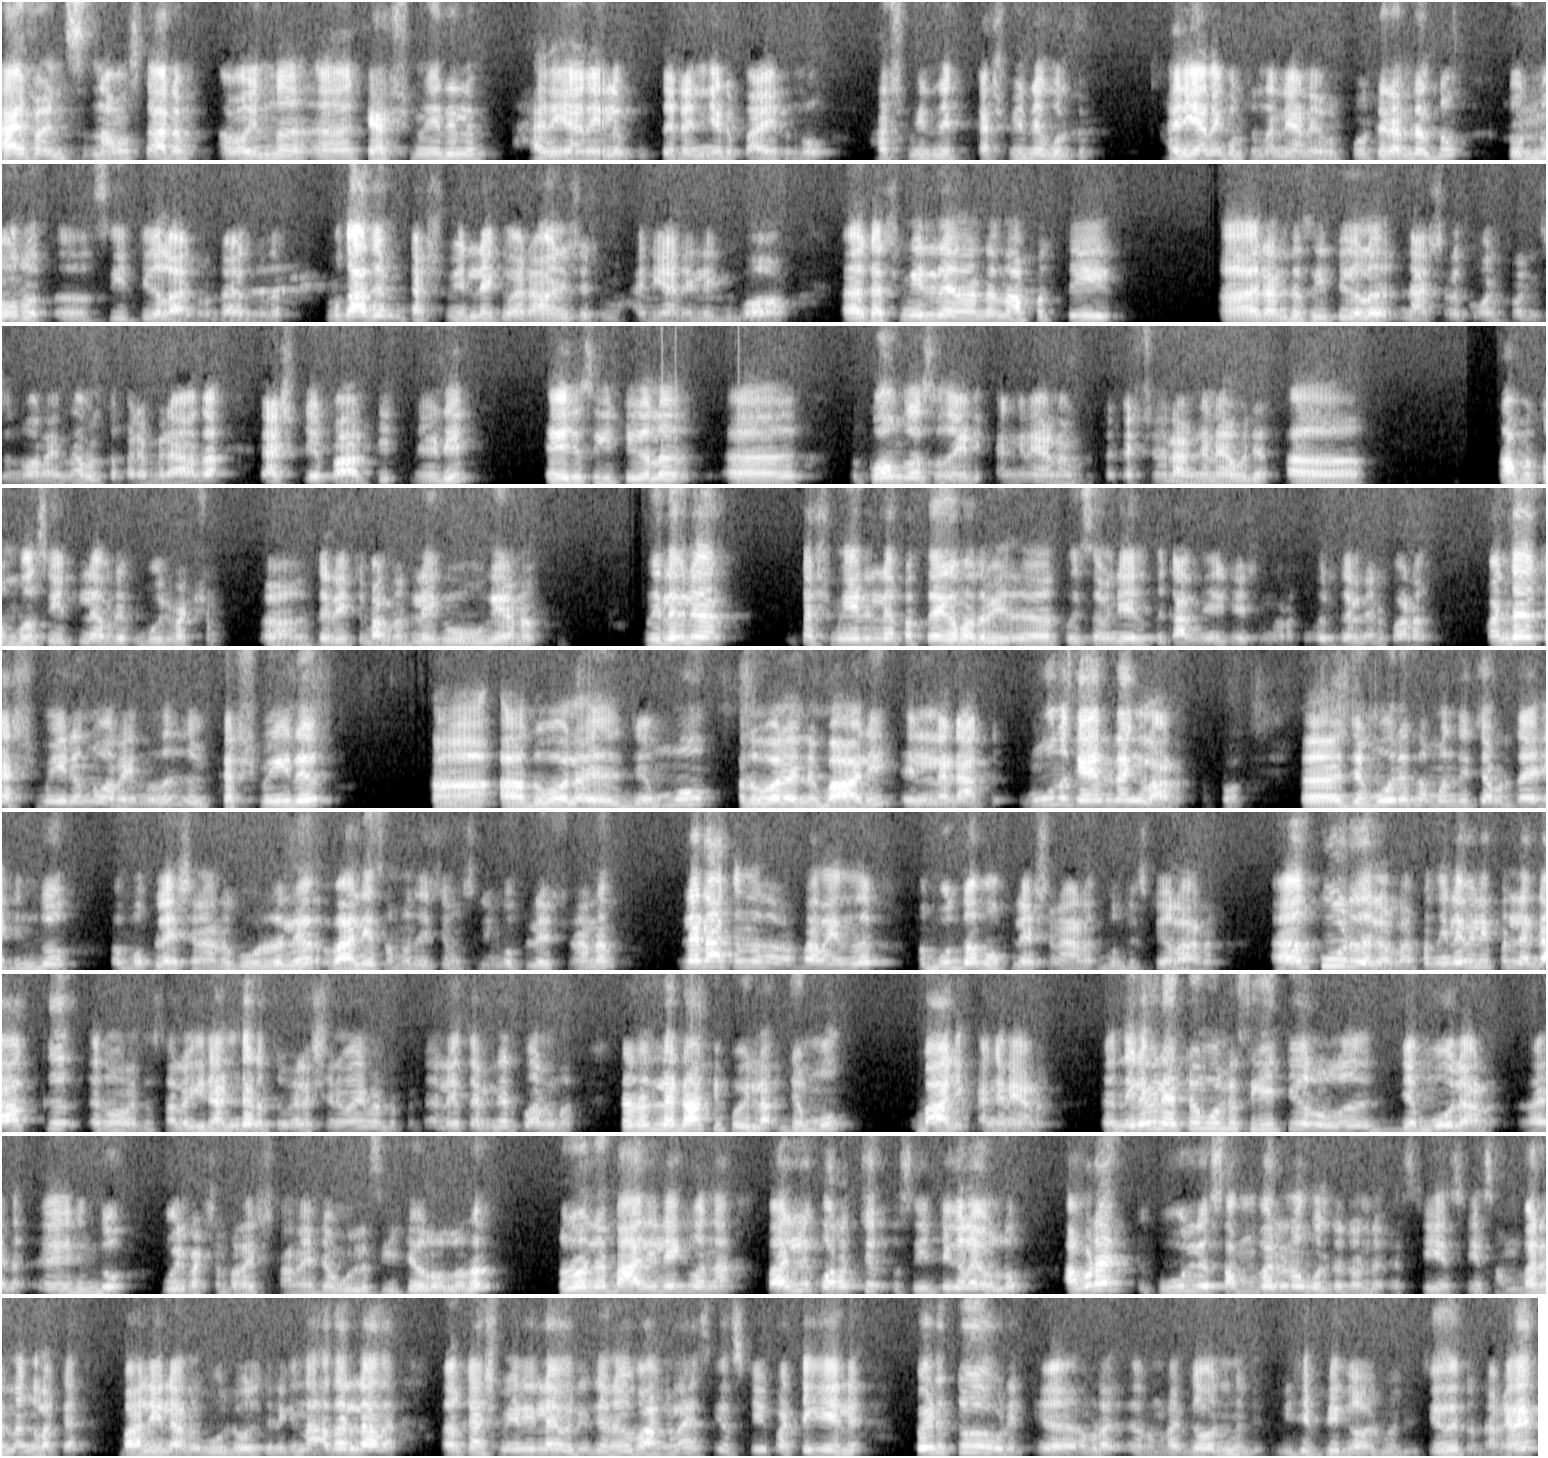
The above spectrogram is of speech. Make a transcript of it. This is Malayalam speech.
ഹായ് ഫ്രണ്ട്സ് നമസ്കാരം. അപ്പോൾ ഇന്ന് കാശ്മീരിലും ഹരിയാനയിലും തിരഞ്ഞെടുപ്പായിരുന്നു. കാശ്മീരിനെ കാശ്മീരിനെ കുറിച്ചും ഹരിയാനയെ കുറിച്ചും തന്നെയാണ് റിപ്പോർട്ട് രണ്ടിടത്തും തൊണ്ണൂറ് സീറ്റുകളാണ് ഉണ്ടായിരുന്നത്. നമുക്ക് ആദ്യം കാശ്മീരിലേക്ക് വരാം. അതിനുശേഷം ഹരിയാനയിലേക്ക് പോകാം. കാശ്മീരിൽ ഏതാണ്ട് നാൽപ്പത്തി രണ്ട് സീറ്റുകൾ നാഷണൽ കോൺഫറൻസ് എന്ന് പറയുന്ന അവിടുത്തെ പരമ്പരാഗത രാഷ്ട്രീയ പാർട്ടി നേടി. ഏഴ് സീറ്റുകൾ കോൺഗ്രസ് നേടി. അങ്ങനെയാണ് അവിടുത്തെ കക്ഷികൾ അങ്ങനെ അവർ ആ, നാൽപ്പത്തൊമ്പത് സീറ്റിൽ അവർ ഭൂരിപക്ഷം തെളിയിച്ച് ഭരണത്തിലേക്ക് പോവുകയാണ്. നിലവിൽ കശ്മീരിലെ പ്രത്യേക പദവി ത്രീ സെവന്റി എടുത്ത് കളഞ്ഞതിന് ശേഷം നടക്കുന്ന ഒരു തെരഞ്ഞെടുപ്പാണ്. പണ്ട് കശ്മീർ എന്ന് പറയുന്നത് കശ്മീര് അതുപോലെ ജമ്മു അതുപോലെ തന്നെ ബാലി ലഡാക്ക് മൂന്ന് കേന്ദ്രങ്ങളാണ്. അപ്പോൾ ജമ്മുവിനെ സംബന്ധിച്ച് അവിടുത്തെ ഹിന്ദു പോപ്പുലേഷൻ ആണ് കൂടുതൽ ബാലിയെ സംബന്ധിച്ച് മുസ്ലിം പോപ്പുലേഷൻ ആണ്. ലഡാക്ക് എന്ന് പറയുന്നത് ബുദ്ധ പോപ്പുലേഷൻ ആണ് ബുദ്ധിസ്റ്റുകളാണ്. അത് കൂടുതലുള്ള. അപ്പൊ നിലവിൽ ഇപ്പൊ ലഡാക്ക് എന്ന് പറയുന്ന സ്ഥലം ഈ രണ്ടിടത്തും ഇലക്ഷനുമായി ബന്ധപ്പെട്ട് അല്ലെങ്കിൽ തെരഞ്ഞെടുപ്പ് നടന്നത് ലഡാക്ക് ഇപ്പോൾ ഇല്ല ജമ്മു ബാലി അങ്ങനെയാണ്. നിലവിൽ ഏറ്റവും കൂടുതൽ സീറ്റുകൾ ഉള്ളത് ജമ്മുവിലാണ്. അതായത് ഹിന്ദു ഭൂരിപക്ഷം പ്രദേശത്താണ് ഏറ്റവും കൂടുതൽ സീറ്റുകൾ ഉള്ളത്. അതുപോലെ ബാലിയിലേക്ക് വന്ന ബാലിയിൽ കുറച്ച് സീറ്റുകളേ ഉള്ളൂ. അവിടെ കൂടുതൽ സംവരണവും കൊടുത്തിട്ടുണ്ട്. എസ് ടി എസ് ടി സംവരണങ്ങളൊക്കെ ബാലിയിലാണ് കൂടുതൽ കൊടുത്തിരിക്കുന്നത്. അതല്ലാതെ കാശ്മീരിലെ ഒരു ജനവിഭാഗങ്ങളെ എസ് സി എസ് ടി പട്ടികയിൽ പെടുത്തുകൂടി കൂടി അവിടെ നമ്മുടെ government B J P government ചെയ്തിട്ടുണ്ട്. അങ്ങനെ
